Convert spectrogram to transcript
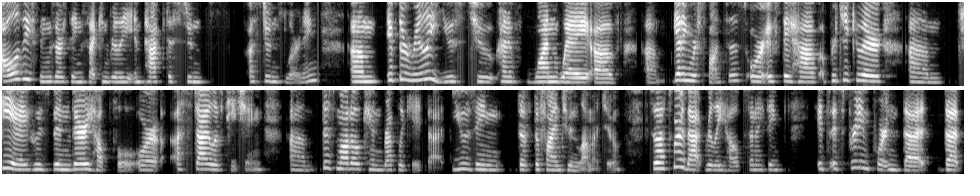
all of these things are things that can really impact a student's a student's learning. Um, if they're really used to kind of one way of um, getting responses, or if they have a particular um, TA who's been very helpful, or a style of teaching, um, this model can replicate that using the, the fine tuned Llama 2. So that's where that really helps. And I think it's it's pretty important that that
